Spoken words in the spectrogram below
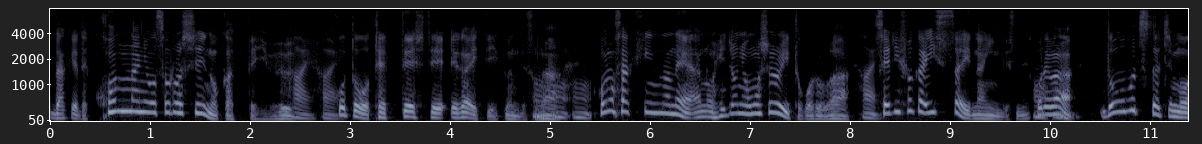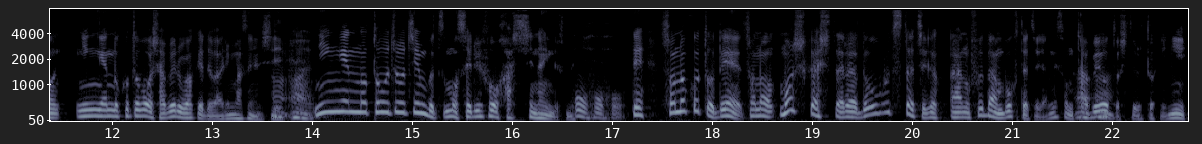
だけでこんなに恐ろしいのかっていうことを徹底して描いていくんですが、この作品のねあの非常に面白いところは、はい。セリフが一切ないんですね。これは動物たちも人間の言葉を喋るわけではありませんし、人間の登場人物もセリフを発しないんですね。でそのことでそのもしかしたら動物たちがあの普段僕たちがねその食べようとしてる時に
